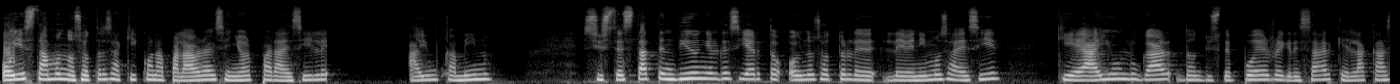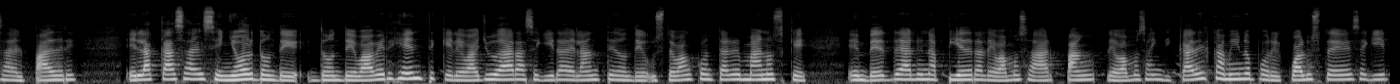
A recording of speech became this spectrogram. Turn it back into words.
Hoy estamos nosotros aquí con la palabra del Señor para decirle, hay un camino. Si usted está tendido en el desierto, hoy nosotros le, le venimos a decir que hay un lugar donde usted puede regresar, que es la casa del Padre, es la casa del Señor donde, donde va a haber gente que le va a ayudar a seguir adelante, donde usted va a encontrar hermanos que en vez de darle una piedra, le vamos a dar pan, le vamos a indicar el camino por el cual usted debe seguir.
